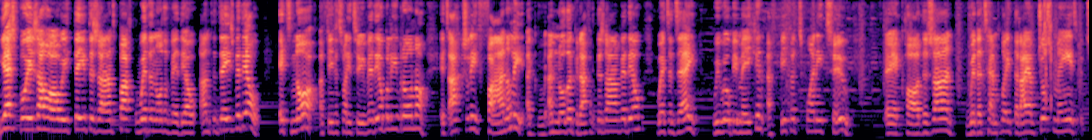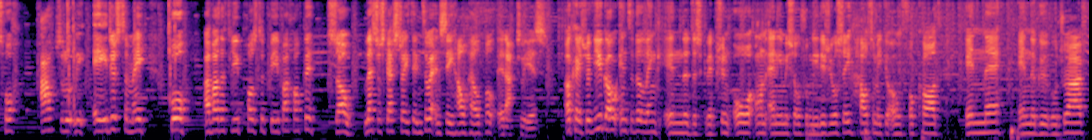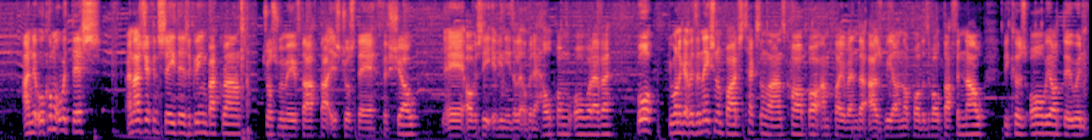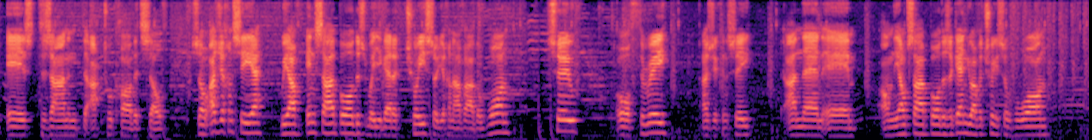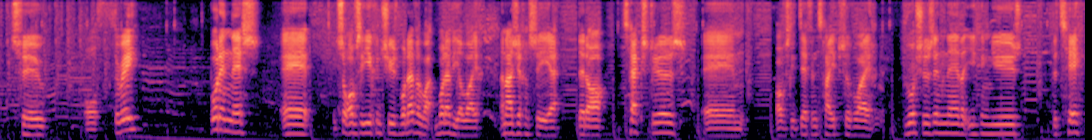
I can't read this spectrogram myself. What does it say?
Yes, boys, how are we? Dave Designs back with another video, and today's video, it's not a FIFA 22 video, believe it or not. It's actually finally a, another graphic design video, where today we will be making a FIFA 22 uh, card design with a template that I have just made. It took absolutely ages to make, but I've had a few positive feedback off it, so let's just get straight into it and see how helpful it actually is. Okay, so if you go into the link in the description or on any of my social medias, you'll see how to make your own FUT card in there, in the Google Drive. And it will come up with this. And as you can see, there's a green background. Just remove that. That is just there for show. Uh, obviously, if you need a little bit of help on or whatever. But you want to get rid of nation and badge, text and lines, card bar, and player render as we are not bothered about that for now because all we are doing is designing the actual card itself. So as you can see here, we have inside borders where you get a choice, so you can have either one, two, or three, as you can see. And then um, on the outside borders, again, you have a choice of one, two, or three. But in this, uh, so obviously you can choose whatever like whatever you like. And as you can see here, there are textures, um, obviously different types of like brushes in there that you can use. The tick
